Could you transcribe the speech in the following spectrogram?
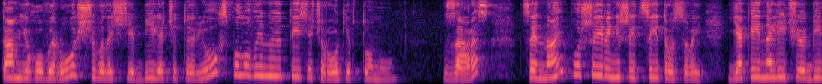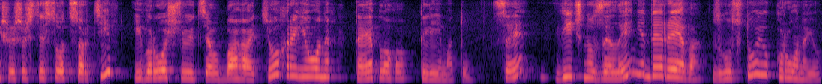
Там його вирощували ще біля 4,5 тисяч років тому. Зараз це найпоширеніший цитрусовий, який налічує більше 600 сортів і вирощується в багатьох регіонах теплого клімату. Це вічно зелені дерева з густою кроною,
